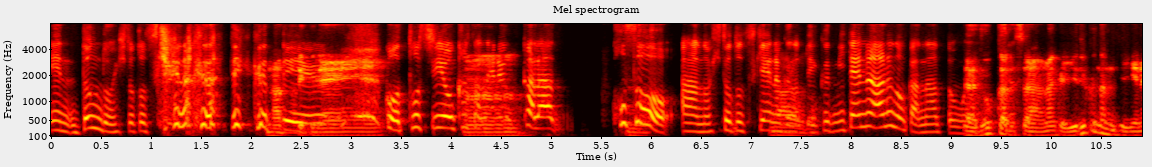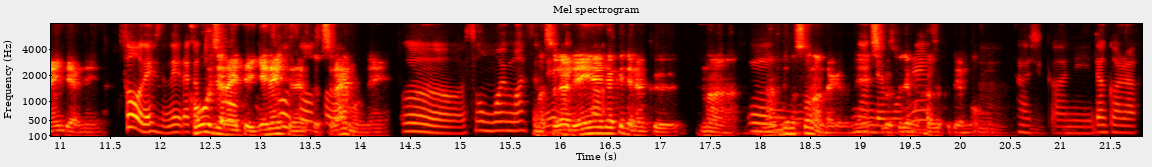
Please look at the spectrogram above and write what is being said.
え、どんどん人と付き合えなくなっていくってていう。ね。こう、年を重ねるからこそ、あの、人と付き合えなくなっていくみたいなのあるのかなと思います。だからどっかでさ、なんか緩くならなきゃいけないんだよね。そうですね。だからこうじゃないといけないってなると辛いもんね。うん、そう思いますね。まあそれは恋愛だけでなく、まあ、うん何でもそうなんだけどね。仕事でも家族でも。うん確かに。だから、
